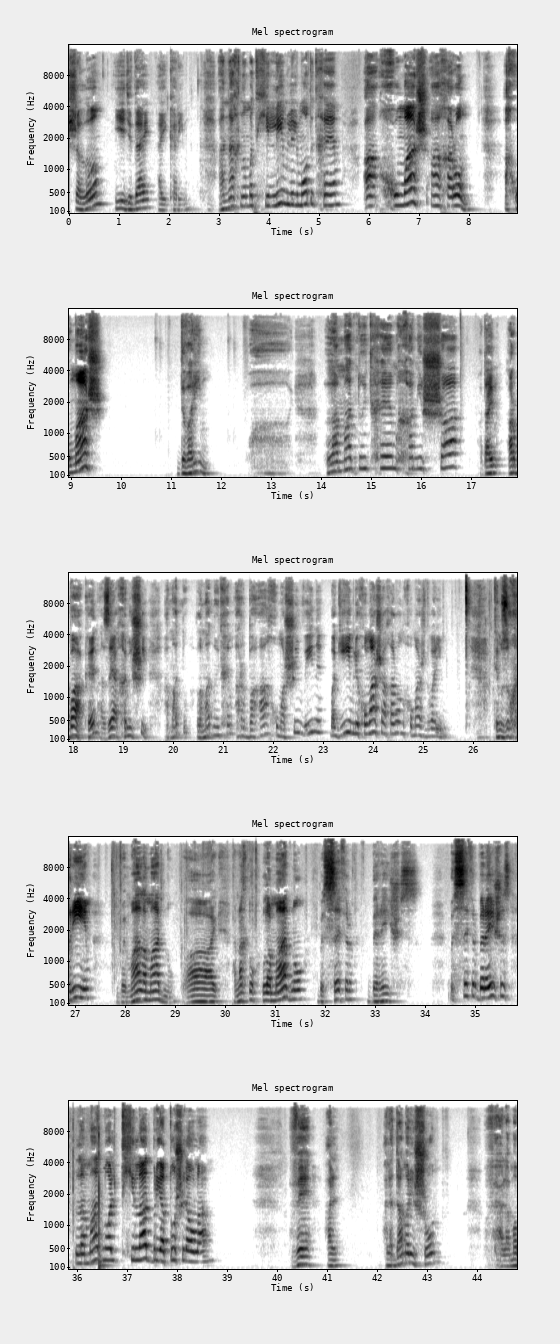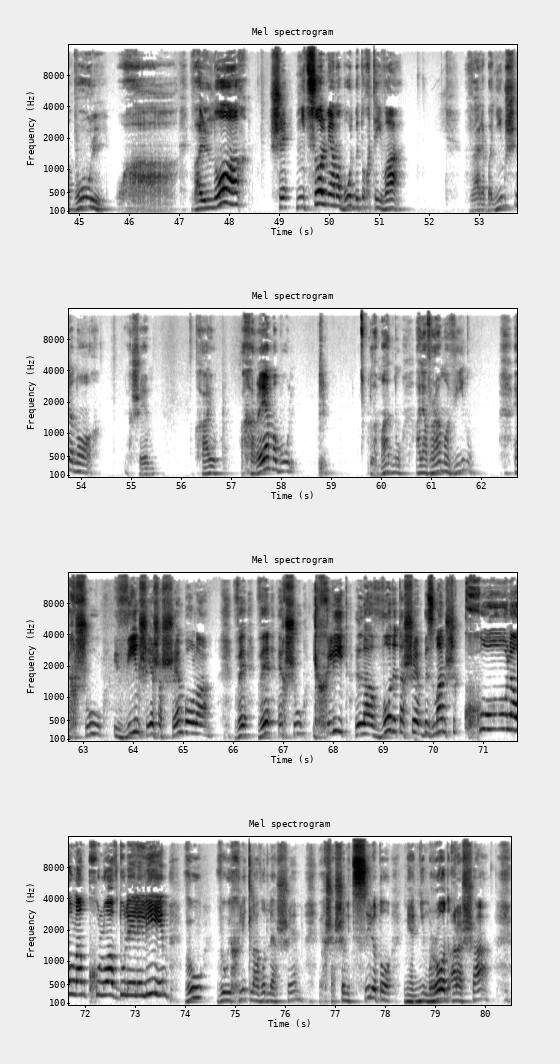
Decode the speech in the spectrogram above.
שלום ידידיי היקרים. אנחנו מתחילים ללמוד איתכם החומש האחרון. החומש דברים. וואי, למדנו איתכם חמישה, עדיין ארבעה, כן? אז זה החמישי. למדנו, למדנו איתכם ארבעה חומשים, והנה מגיעים לחומש האחרון, חומש דברים. אתם זוכרים ומה למדנו? וואי, אנחנו למדנו בספר ברישס. בספר ברישס למדנו על תחילת בריאתו של העולם, ועל על אדם הראשון, ועל המבול, וואו, ועל נוח שניצול מהמבול בתוך תיבה, ועל הבנים של הנוח, איך שהם חיו אחרי המבול. למדנו על אברהם אבינו, איך שהוא הבין שיש השם בעולם, ו- ואיך שהוא החליט לעבוד את השם בזמן שכל העולם כולו עבדו לאלילים, והוא, והוא החליט לעבוד להשם, ואיך שהשם הציל אותו מהנמרוד הרשע.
